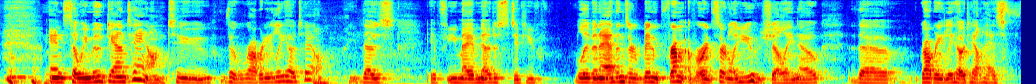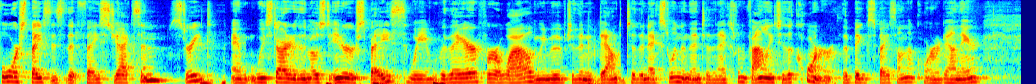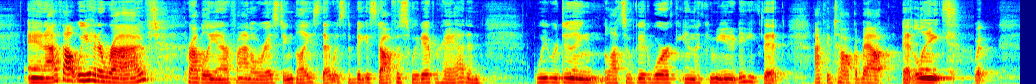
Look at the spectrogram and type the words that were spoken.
and so we moved downtown to the Robert E. Lee Hotel. Those if you may have noticed if you live in Athens or been from or certainly you Shelley know the Robert E. Lee Hotel has four spaces that face Jackson Street, mm-hmm. and we started in the most inner space. We were there for a while, and we moved to the down to the next one, and then to the next one, finally to the corner, the big space on the corner down there. And I thought we had arrived, probably in our final resting place. That was the biggest office we'd ever had, and we were doing lots of good work in the community that I could talk about at length,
